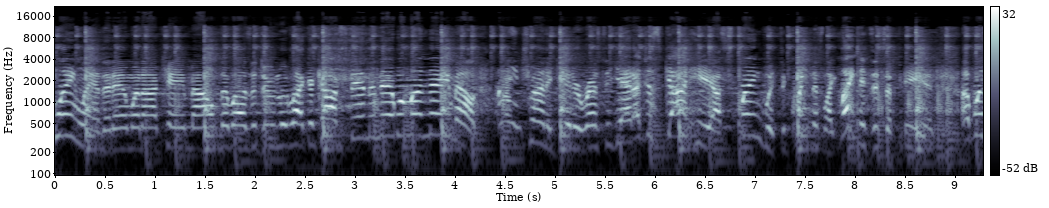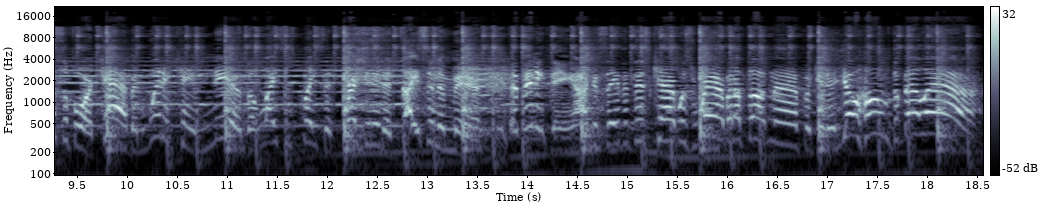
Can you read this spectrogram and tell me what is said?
Plane landed, and when I came out, there was a dude looked like a cop standing there with my name out. I ain't trying to get arrested yet, I just got here. I sprang with the quickness like lightning disappeared. I whistled for a cab, and when it came near, the license plate said fresh and it had dice in the mirror. If anything, I could say that this cab was rare, but I thought, nah, forget it. Yo, home to Bel Air.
